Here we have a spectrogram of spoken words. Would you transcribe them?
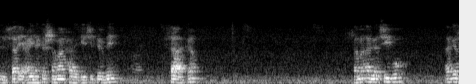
للفاء عينك شمال حالك إيشي تبدي فاك أما أجر شيبو أجر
